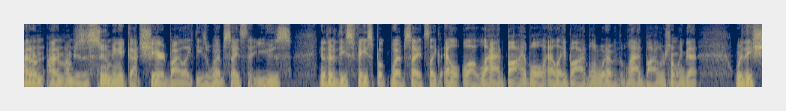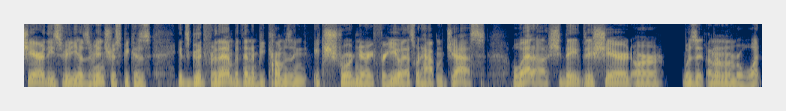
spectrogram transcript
I don't. I'm, I'm just assuming it got shared by like these websites that use. You know, there are these Facebook websites like L, uh, Lad Bible, LA Bible, or whatever the Lad Bible or something like that, where they share these videos of interest because it's good for them, but then it becomes an extraordinary for you. That's what happened with Jess Oetta. She they they shared or was it I don't remember what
